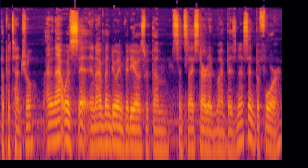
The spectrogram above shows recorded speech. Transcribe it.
the potential. And that was it. And I've been doing videos with them since I started my business and before.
